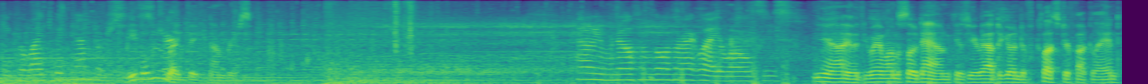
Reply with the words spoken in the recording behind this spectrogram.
People like big numbers. People do like big numbers. I don't even know if I'm going the right way, lolsies. Yeah, you you may want to slow down because you're about to go into clusterfuck land.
